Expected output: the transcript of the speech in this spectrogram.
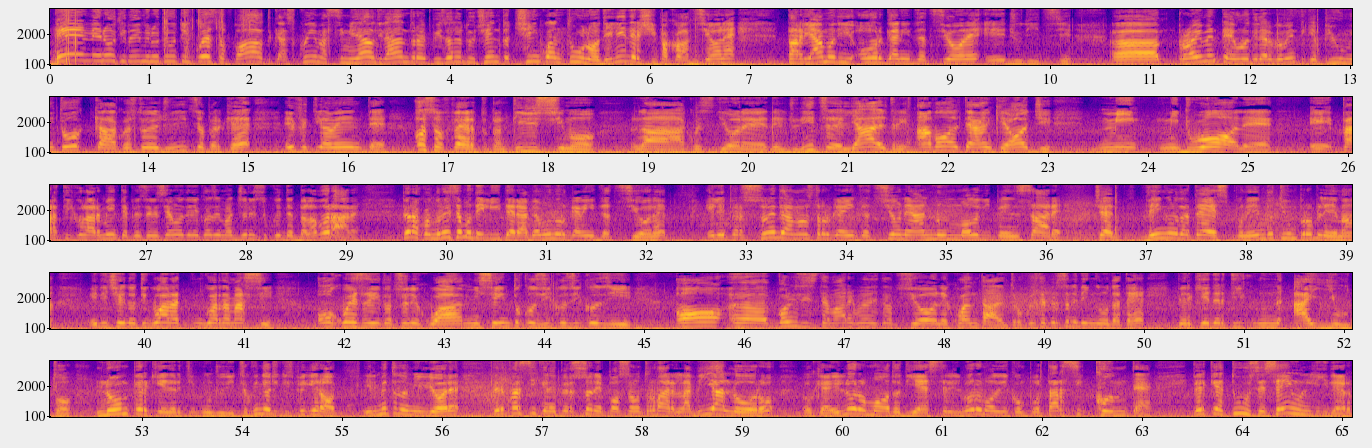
Benvenuti, benvenuti tutti in questo podcast. Qui Massimiliano Di Landro, episodio 251 di Leadership a colazione. Parliamo di organizzazione e giudizi. Uh, probabilmente è uno degli argomenti che più mi tocca questo del giudizio perché effettivamente ho sofferto tantissimo la questione del giudizio degli altri. A volte anche oggi mi, mi duole e particolarmente penso che sia una delle cose maggiori su cui debba lavorare. Però quando noi siamo dei leader, abbiamo un'organizzazione e le persone della nostra organizzazione hanno un modo di pensare, cioè vengono da te esponendoti un problema e dicendoti guarda, guarda Massi, ho questa situazione qua, mi sento così, così, così, ho, eh, voglio sistemare quella situazione, quant'altro. Queste persone vengono da te per chiederti un aiuto, non per chiederti un giudizio. Quindi oggi ti spiegherò il metodo migliore per far sì che le persone possano trovare la via loro, ok? Il loro modo di essere, il loro modo di comportarsi con te. Perché tu, se sei un leader,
